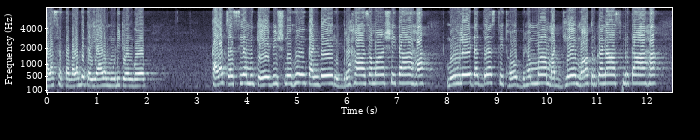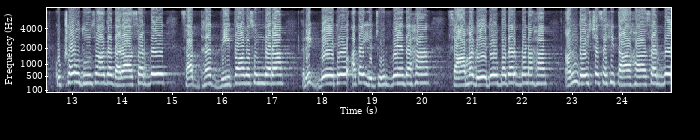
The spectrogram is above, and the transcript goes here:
கலசத்தை வலது கையால மூடிக்கோங்கோ. கலச்சசிய முகே விஷ்ணு கண்டே ருத்ரஹா சமாஸ்ரிதாக மூலே தத்ரஸ்திதோ பிரம்மா மத்தியே மாத்ருகணா ஸ்மிருதாக குக்ஷௌ தூசாகரா சர்வே सब्धद्वीपावसुन्दरा ऋग्वेदो अत यजुर्वेदः सामवेदो बदर्पणः अङ्गैश्च सहिताः सर्वे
